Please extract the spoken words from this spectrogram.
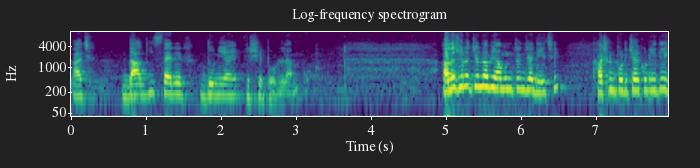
আজ দাগি স্যারের দুনিয়ায় এসে পড়লাম। আলোচনার জন্য আমি আমন্ত্রণ জানিয়েছি। আসন পরিচয় করিয়ে দিই।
